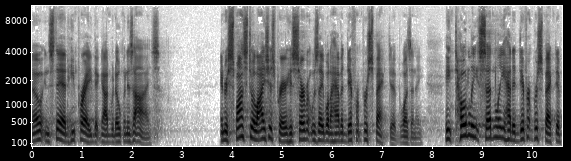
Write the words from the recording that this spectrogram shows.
No, instead, he prayed that God would open his eyes. In response to Elijah's prayer, his servant was able to have a different perspective, wasn't he? He totally, suddenly had a different perspective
